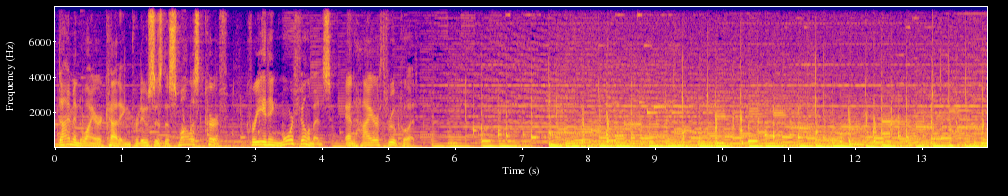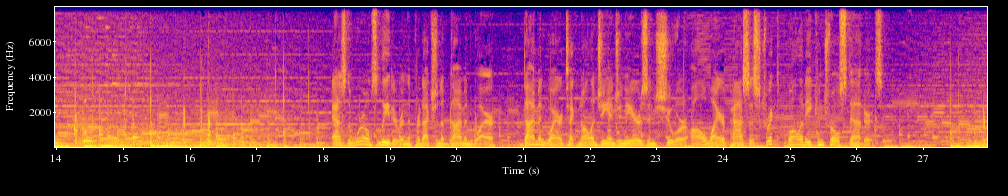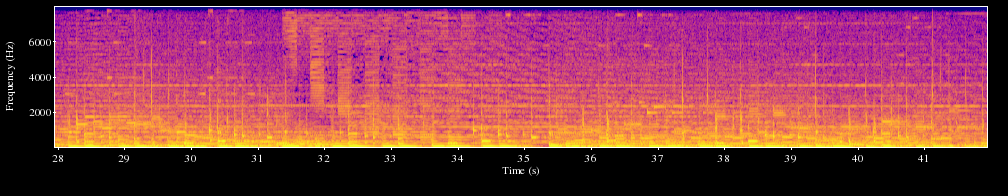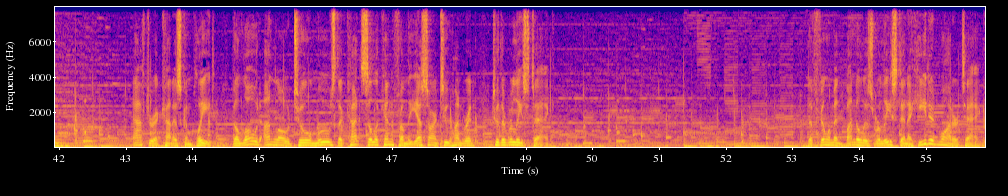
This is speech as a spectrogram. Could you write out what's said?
Diamond wire cutting produces the smallest kerf, creating more filaments and higher throughput. As the world's leader in the production of diamond wire, Diamond Wire technology engineers ensure all wire passes strict quality control standards. After a cut is complete, the load-unload tool moves the cut silicon from the SR200 to the release tank. The filament bundle is released in a heated water tank.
